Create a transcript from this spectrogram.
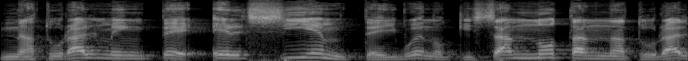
naturalmente él siente, y bueno, quizás no tan natural,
